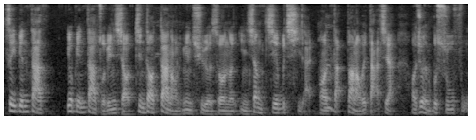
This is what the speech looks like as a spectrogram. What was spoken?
这边大，右边大，左边小，进到大脑里面去的时候呢，影像接不起来，哦，大大脑会打架，哦，就很不舒服。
